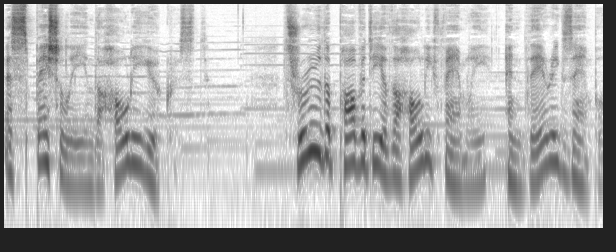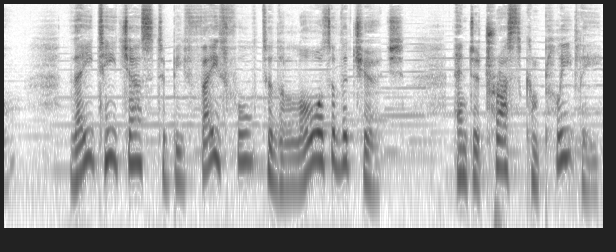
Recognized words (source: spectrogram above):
especially in the Holy Eucharist. Through the poverty of the Holy Family and their example, they teach us to be faithful to the laws of the Church and to trust completely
